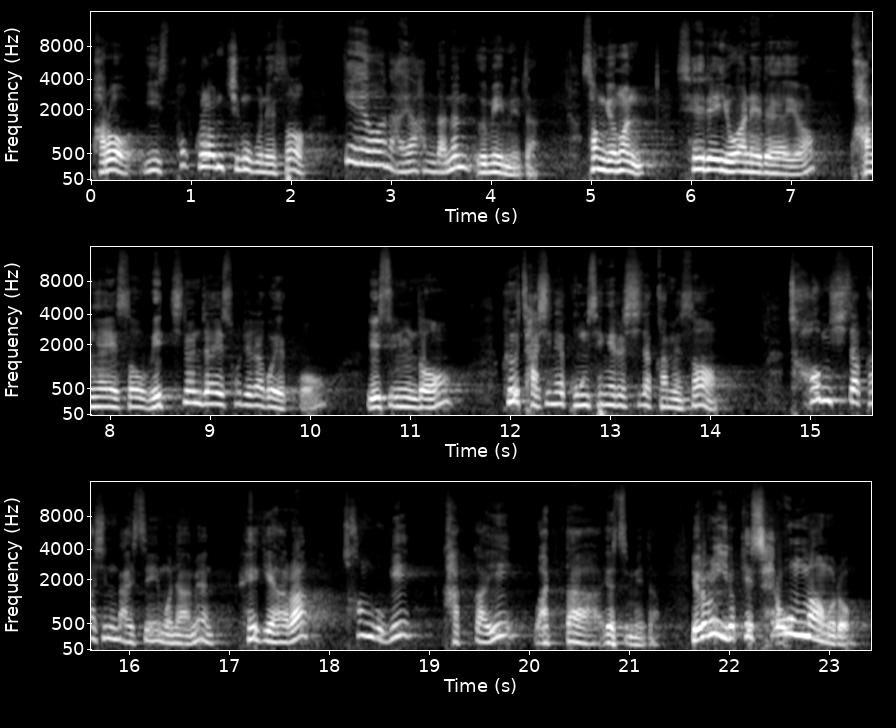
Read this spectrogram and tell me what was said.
바로 이 스톡홀름 증후군에서 깨어나야 한다는 의미입니다. 성경은 세례 요한에 대하여 광야에서 외치는 자의 소리라고 했고 예수님도 그 자신의 공생애를 시작하면서 처음 시작하신 말씀이 뭐냐면 회개하라 천국이 가까이 왔다였습니다. 여러분 이렇게 새로운 마음으로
